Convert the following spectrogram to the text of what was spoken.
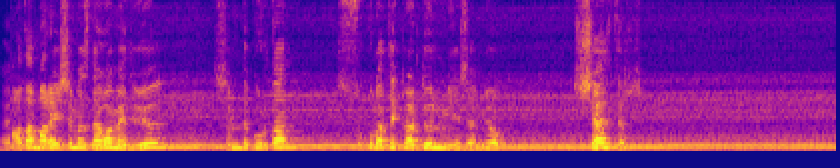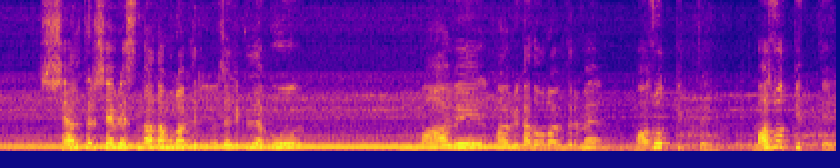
ver. Adam arayışımız devam ediyor. Şimdi buradan Sukula tekrar dönmeyeceğim yok. Shelter. Shelter çevresinde adam olabilir. Özellikle de bu mavi fabrikada olabilir mi? Mazot bitti. Mazot bitti.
